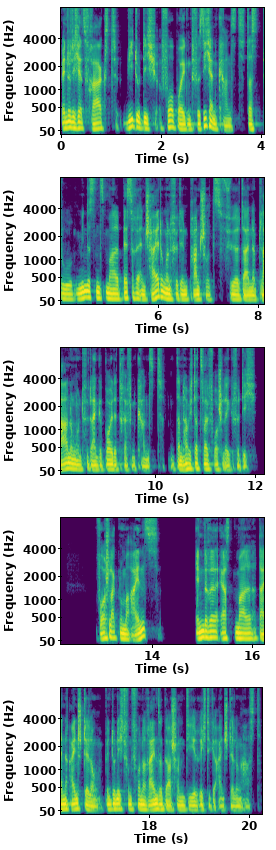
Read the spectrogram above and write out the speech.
Wenn du dich jetzt fragst, wie du dich vorbeugend versichern kannst, dass du mindestens mal bessere Entscheidungen für den Brandschutz, für deine Planung und für dein Gebäude treffen kannst, dann habe ich da zwei Vorschläge für dich. Vorschlag Nummer eins, ändere erstmal deine Einstellung, wenn du nicht von vornherein sogar schon die richtige Einstellung hast.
